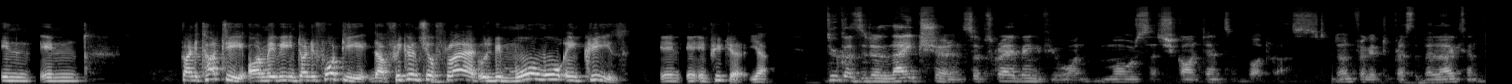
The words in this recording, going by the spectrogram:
in in 2030 or maybe in 2040 the frequency of flood will be more more increase in, in in future yeah. Do consider like share and subscribing if you want more such contents and podcasts. Don't forget to press the bell icon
